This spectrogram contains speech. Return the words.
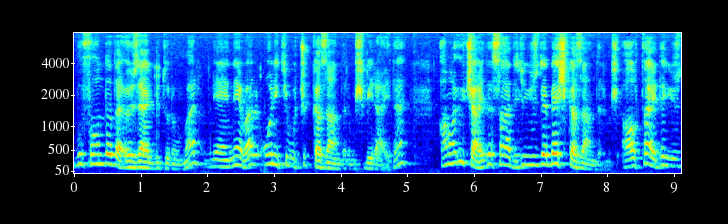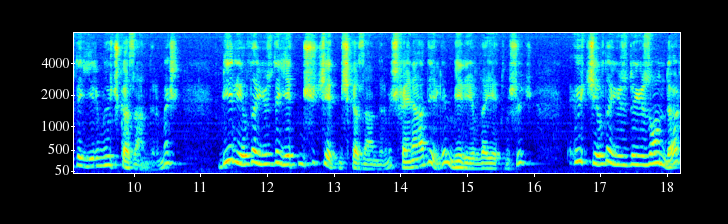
bu fonda da özel bir durum var. E, ne var? 12,5 kazandırmış bir ayda. Ama 3 ayda sadece %5 kazandırmış. 6 ayda %23 kazandırmış. Bir yılda %73-70 kazandırmış. Fena değil değil mi? Bir yılda 73. 3 yılda %114,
